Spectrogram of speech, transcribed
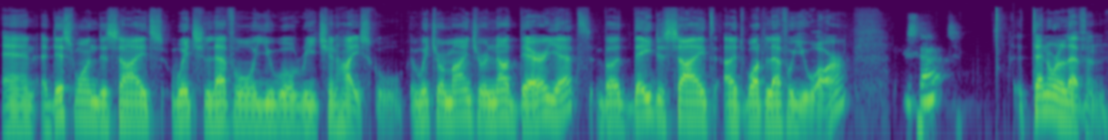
and uh, this one decides which level you will reach in high school. With your mind, you're not there yet, but they decide at what level you are. Is that? 10 or 11.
